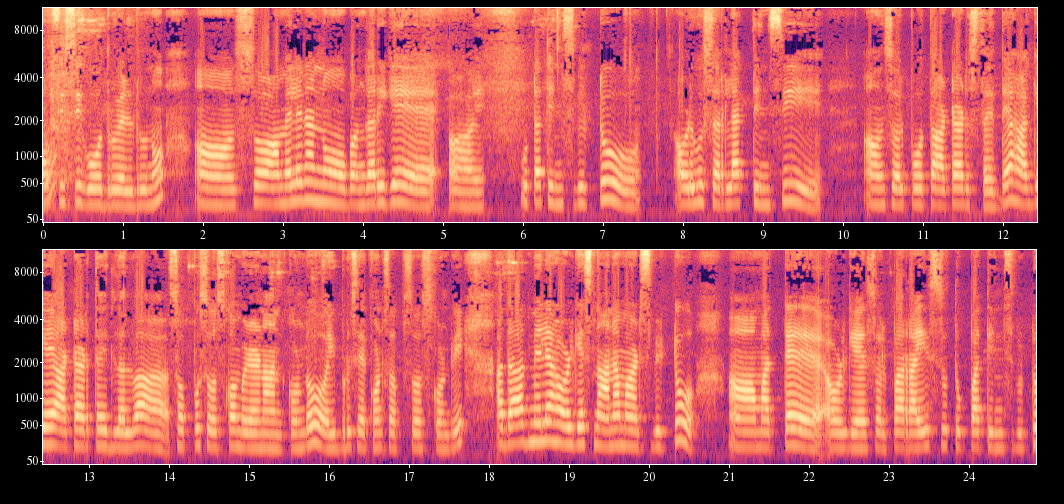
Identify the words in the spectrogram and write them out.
ಆಫೀಸಿಗೆ ಹೋದ್ರು ಎಲ್ರೂ ಸೊ ಆಮೇಲೆ ನಾನು ಬಂಗಾರಿಗೆ ಊಟ ತಿನ್ನಿಸ್ಬಿಟ್ಟು ಅವಳಿಗೂ ಸರ್ಲಾಕ್ ತಿನ್ನಿಸಿ ಒಂದು ಸ್ವಲ್ಪ ಹೊತ್ತು ಆಟ ಆಡಿಸ್ತಾ ಇದ್ದೆ. ಹಾಗೆ ಆಟ ಆಡ್ತಾ ಇದ್ಲಲ್ವಾ, ಸೊಪ್ಪು ಸೋಸ್ಕೊಂಡ್ಬಿಡೋಣ ಅಂದ್ಕೊಂಡು ಇಬ್ರು ಸೇರ್ಕೊಂಡು ಸೊಪ್ಪು ಸೋಸ್ಕೊಂಡ್ವಿ. ಅದಾದಮೇಲೆ ಅವಳಿಗೆ ಸ್ನಾನ ಮಾಡಿಸ್ಬಿಟ್ಟು ಮತ್ತೆ ಅವಳಿಗೆ ಸ್ವಲ್ಪ ರೈಸು ತುಪ್ಪ ತಿನ್ನಿಸ್ಬಿಟ್ಟು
